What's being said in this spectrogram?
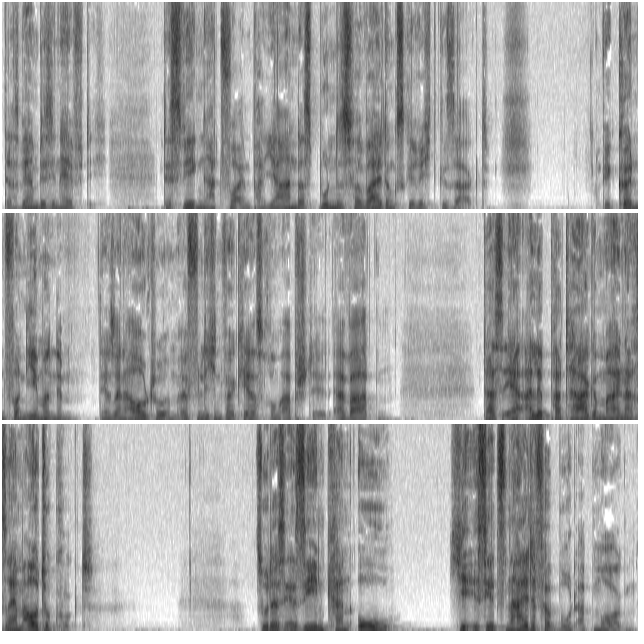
Das wäre ein bisschen heftig. Deswegen hat vor ein paar Jahren das Bundesverwaltungsgericht gesagt, wir können von jemandem, der sein Auto im öffentlichen Verkehrsraum abstellt, erwarten, dass er alle paar Tage mal nach seinem Auto guckt. So dass er sehen kann, oh, hier ist jetzt ein Halteverbot ab morgen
